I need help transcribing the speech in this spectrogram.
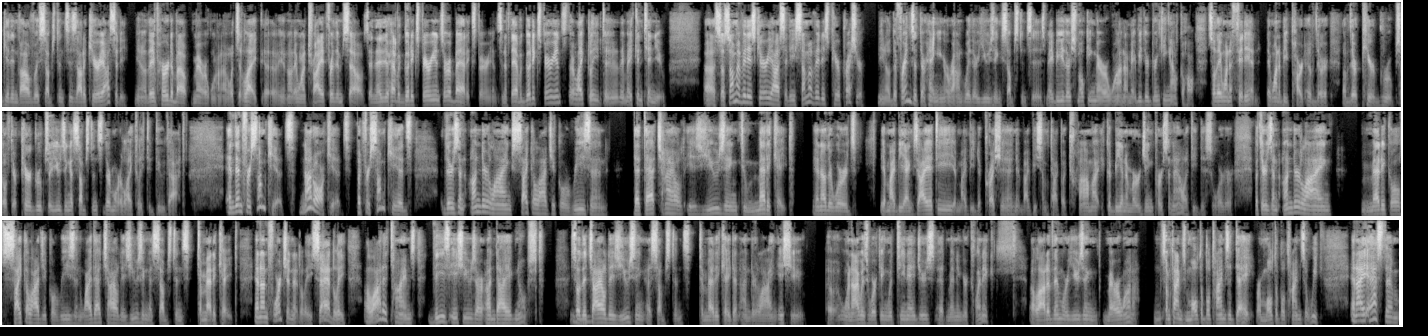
get involved with substances out of curiosity. You know, they've heard about marijuana. What's it like? Uh, you know, they want to try it for themselves and they either have a good experience or a bad experience. And if they have a good experience, they're likely to, they may continue. Uh, so some of it is curiosity. Some of it is peer pressure you know the friends that they're hanging around with are using substances. Maybe they're smoking marijuana. Maybe they're drinking alcohol. So they want to fit in. They want to be part of their of their peer group. So if their peer groups are using a substance they're more likely to do that. And then for some kids not all kids but for some kids there's an underlying psychological reason that that child is using to medicate. In other words it might be anxiety, it might be depression, it might be some type of trauma, it could be an emerging personality disorder. But there's an underlying medical, psychological reason why that child is using a substance to medicate. And unfortunately, sadly, a lot of times these issues are undiagnosed. So the mm-hmm. child is using a substance to medicate an underlying issue. Uh, when I was working with teenagers at Menninger Clinic, a lot of them were using marijuana, sometimes multiple times a day or multiple times a week. And I asked them,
